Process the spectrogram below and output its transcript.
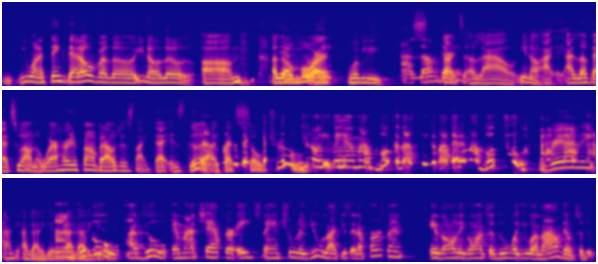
we, we want to think that over a little you know a little um a little more right. when we I love start that. to allow, you know, I, I love that too. I don't know where I heard it from, but I was just like, that is good. Yeah, like that's so true. You don't even have my book because I speak about that in my book too. really? I, I gotta get it. I, I do. I do. In my chapter eight, staying true to you, like you said, a person is only going to do what you allow them to do.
